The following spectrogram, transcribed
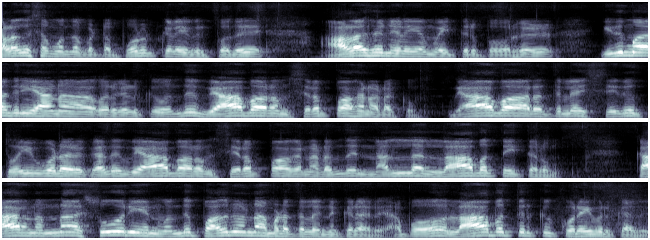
அழகு சம்பந்தப்பட்ட பொருட்களை விற்பது அழகு நிலையம் வைத்திருப்பவர்கள். இது மாதிரியானவர்களுக்கு வந்து வியாபாரம் சிறப்பாக நடக்கும். வியாபாரத்தில் சிறு தொய்வு கூட இருக்காது. வியாபாரம் சிறப்பாக நடந்து நல்ல லாபத்தை தரும். காரணம்னா சூரியன் வந்து பதினொன்றாம் இடத்துல நிற்கிறாரு. அப்போது லாபத்திற்கு குறைவு இருக்காது.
